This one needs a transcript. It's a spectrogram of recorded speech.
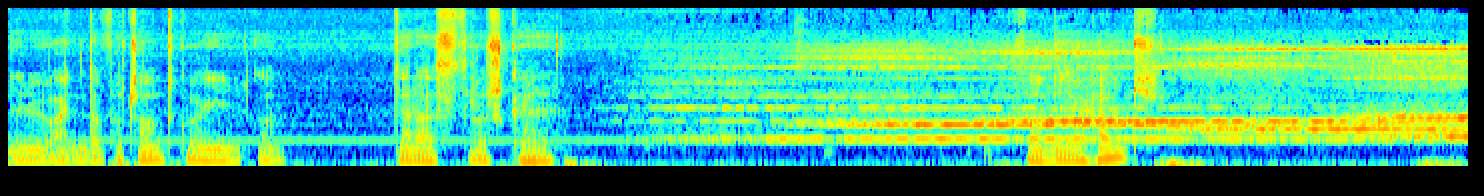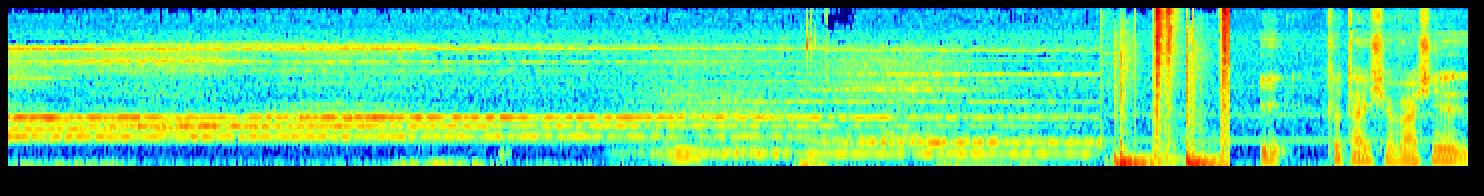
rewind do początku i teraz troszkę podjechać I tutaj się właśnie e,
